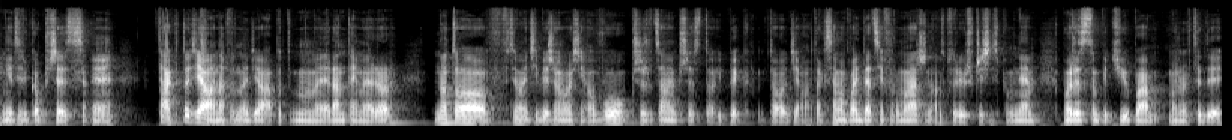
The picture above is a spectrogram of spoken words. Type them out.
nie tylko przez y, tak, to działa, na pewno działa, a potem mamy runtime error, no to w tym momencie bierzemy właśnie OW, przerzucamy przez to i pyk, to działa. Tak samo walidacja formularzy, o której już wcześniej wspominałem, może zastąpić UPA, możemy wtedy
